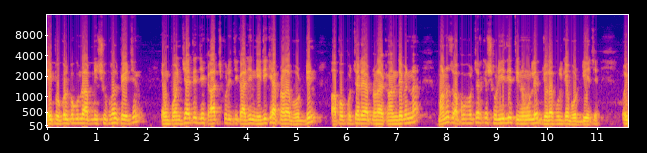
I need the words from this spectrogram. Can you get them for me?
এই প্রকল্পগুলো আপনি সুফল পেয়েছেন এবং পঞ্চায়েতে যে কাজ করেছি, কাজের নিরিখে আপনারা ভোট দিন, অপপ্রচারে আপনারা কান দেবেন না। মানুষ অপপ্রচারকে সরিয়ে দিয়ে তৃণমূলের জোড়াফুলকে ভোট দিয়েছে। ওই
